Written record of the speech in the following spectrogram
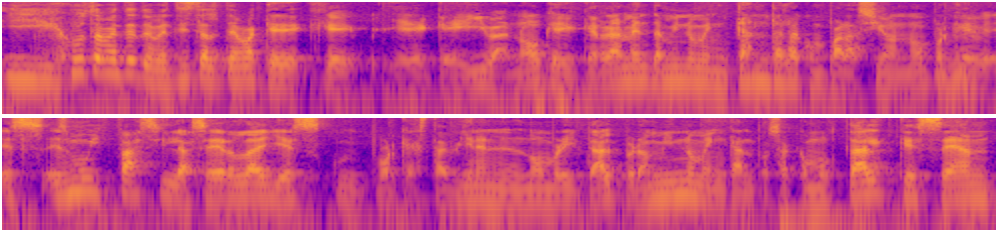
Y justamente te metiste al tema que, que- que iba, ¿no? Que, que realmente a mí no me encanta la comparación, ¿no? Porque es, es muy fácil hacerla y es porque hasta viene en el nombre y tal, pero a mí no me encanta. O sea, como tal que sean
